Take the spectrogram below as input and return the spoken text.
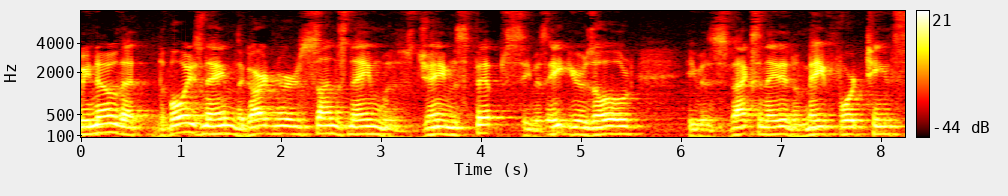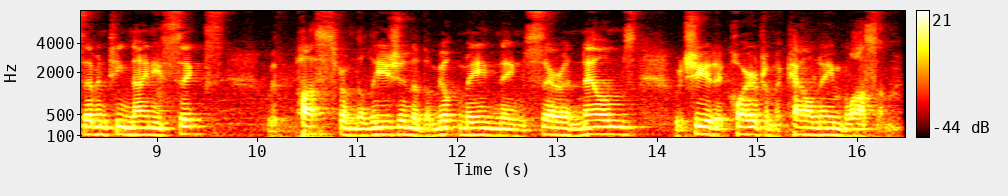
we know that the boy's name, the gardener's son's name, was James Phipps. He was eight years old. He was vaccinated on May 14, 1796, with pus from the lesion of the milkmaid named Sarah Nelms, which she had acquired from a cow named Blossom.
